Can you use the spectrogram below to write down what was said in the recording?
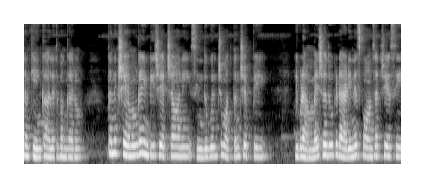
తనకేం కాలేదు బంగారం. తనని క్షేమంగా ఇంటికి చేర్చామని సింధు గురించి మొత్తం చెప్పి ఇప్పుడు అమ్మాయి చదువుకి డాడీనే స్పాన్సర్ చేసి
